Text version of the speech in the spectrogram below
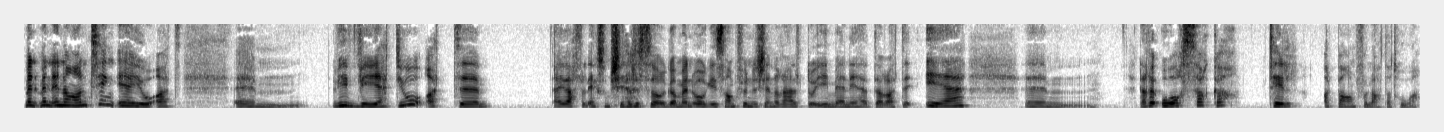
Men, men en annen ting er jo at um, vi vet jo at uh, i hvert fall jeg som sjelesørger, men òg i samfunnet generelt og i menigheter, at det er, um, det er årsaker til at barn forlater troa.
